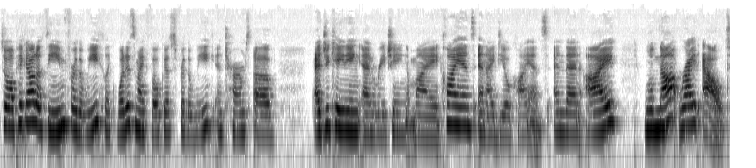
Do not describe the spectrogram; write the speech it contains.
So I'll pick out a theme for the week, like what is my focus for the week in terms of educating and reaching my clients and ideal clients. And then I will not write out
